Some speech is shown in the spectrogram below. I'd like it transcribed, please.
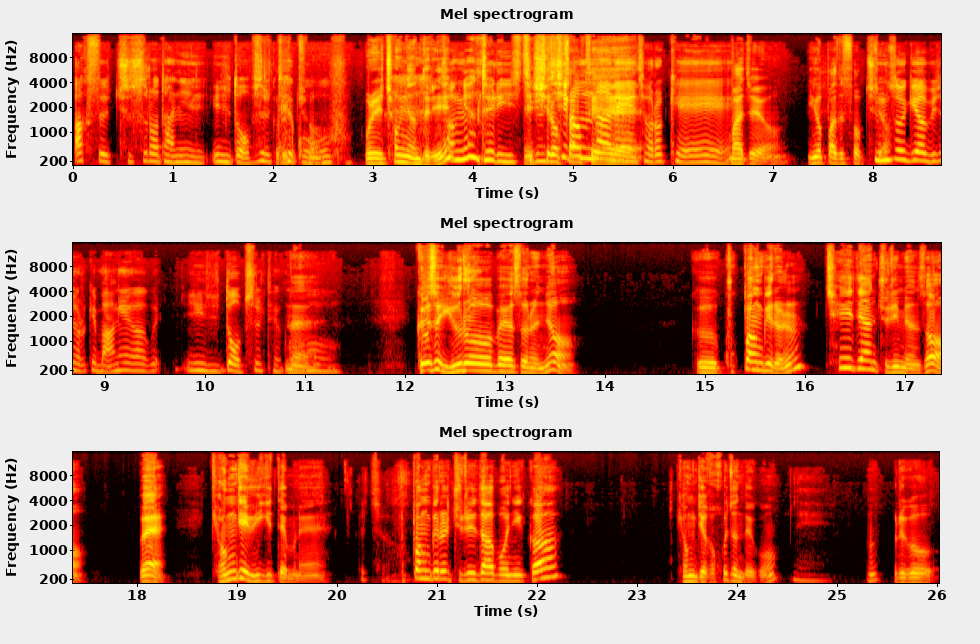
박스 주스러 다닐 일도 없을 그렇죠. 테고 우리 청년들이 청년들이 지금 실업 실업난에 저렇게 맞아요. 이웃받을 수 없죠. 중소기업이 저렇게 망해가고 일도 없을 테고 네. 그래서 유럽에서는요, 그 국방비를 최대한 줄이면서 왜 경제 위기 때문에 그렇죠. 국방비를 줄이다 보니까 경제가 호전되고 네. 어? 그리고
